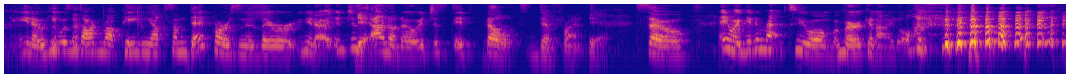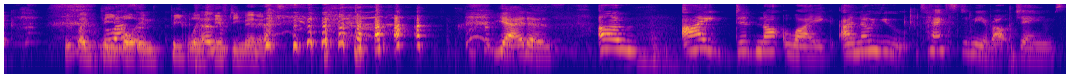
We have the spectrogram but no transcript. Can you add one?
you know, he wasn't talking about picking up some dead person as they were, you know, it just, Yeah. I don't know, it just, it felt different. Yeah. So, anyway, getting back to um, American Idol. It's like people that's- in people in fifty minutes. yeah, it is. Um, I did not like. I know you texted me about James,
